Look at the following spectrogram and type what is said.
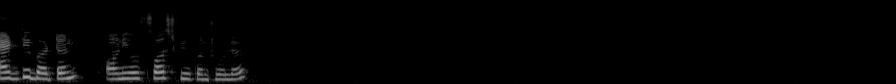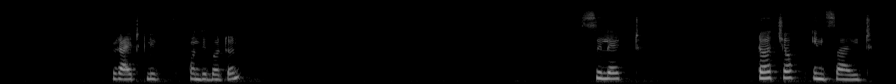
add the button on your first view controller. Right click on the button. Select touch up inside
